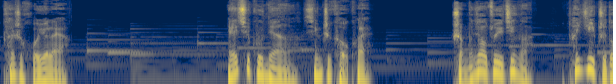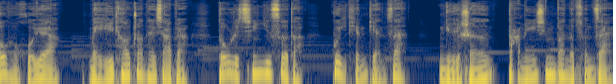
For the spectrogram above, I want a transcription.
开始活跃了呀。”H 姑娘心直口快：“什么叫最近啊？”她一直都很活跃啊，每一条状态下边都是清一色的跪舔点赞，女神大明星般的存在。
